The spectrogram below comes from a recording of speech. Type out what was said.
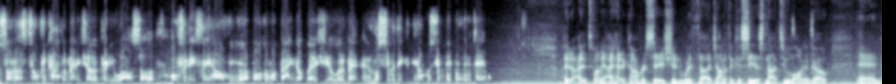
So those two could complement each other pretty well. So hopefully they stay healthy. Both of them were banged up last year a little bit, and we'll see what they, you know, we'll see what they bring to the table. You know, it's funny. I had a conversation with uh, Jonathan Casillas not too long ago, and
